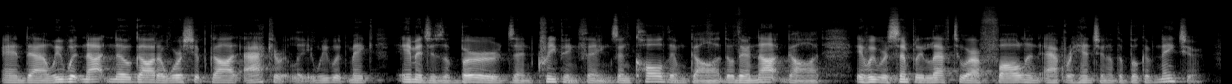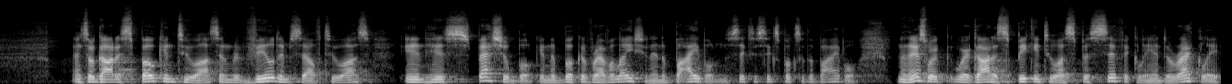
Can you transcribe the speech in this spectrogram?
and uh, we would not know God or worship God accurately. We would make images of birds and creeping things and call them God, though they're not God, if we were simply left to our fallen apprehension of the book of nature. And so God has spoken to us and revealed himself to us in his special book, in the book of Revelation, in the Bible, in the 66 books of the Bible. And that's where, where God is speaking to us specifically and directly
